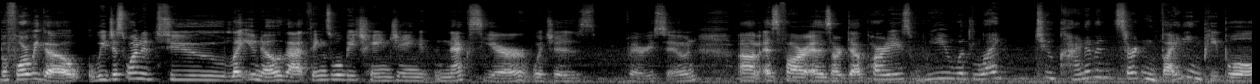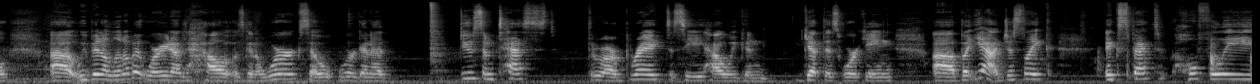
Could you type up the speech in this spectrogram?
before we go, we just wanted to let you know that things will be changing next year, which is very soon. Um, as far as our dev parties, we would like to kind of start inviting people. Uh, we've been a little bit worried on how it was going to work, so we're going to do some tests through our break to see how we can get this working. Uh, but yeah, just like expect, hopefully,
